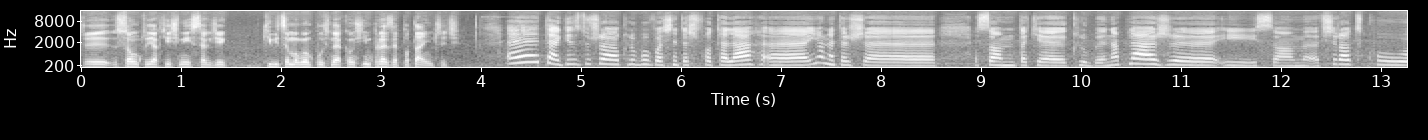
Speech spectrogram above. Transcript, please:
Czy są tu jakieś miejsca, gdzie kibice mogą pójść na jakąś imprezę, potańczyć? E, tak, jest dużo klubów właśnie też w hotelach e, i one też e, są takie kluby na plaży i są w środku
